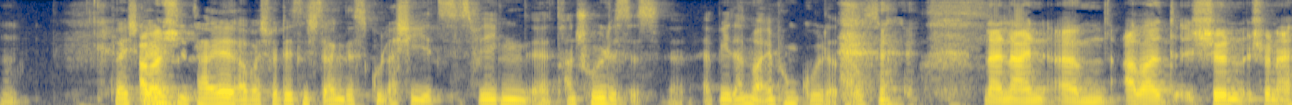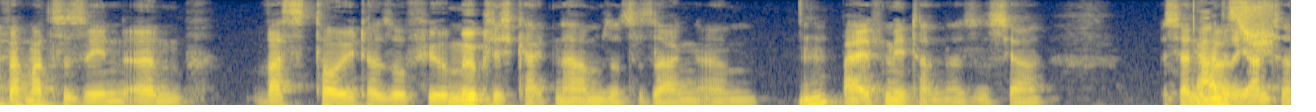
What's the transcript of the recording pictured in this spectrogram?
Hm. Vielleicht ein Detail, aber ich würde jetzt nicht sagen, dass Gulaschi jetzt deswegen äh, dran schuld ist. Er hat dann nur einen Punkt geholt. So. nein, nein, ähm, aber schön, schön einfach mal zu sehen, ähm, was Torhüter so für Möglichkeiten haben, sozusagen ähm, mhm. bei Elfmetern. Also es ist ja ist ja eine Ja, Variante.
